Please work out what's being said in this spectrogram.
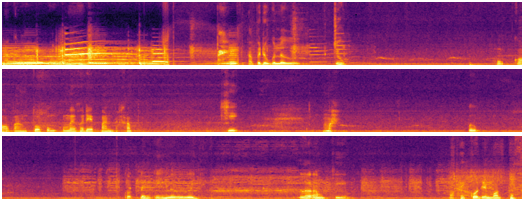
หน้ากากหวานลงล่างไปเราไปดูกันเลย ก็บางตัวผมก็ไม่ค่อยได้ปั้นนะครับโอเคมาปึ๊บกดเล่นเองเลย เริ่มเกมเราให้กดเล่นบอลเพื่อส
